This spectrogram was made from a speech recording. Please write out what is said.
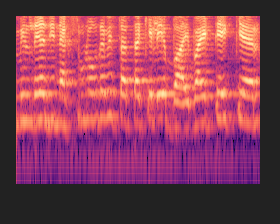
ਮਿਲਦੇ ਆ ਜੀ ਨੈਕਸਟ ਵਲੌਗ ਦੇ ਵਿੱਚ। ਤਦ ਤੱਕ ਕੇ ਲਈ ਬਾਏ ਬਾਏ ਟੇਕ ਕੇਅਰ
